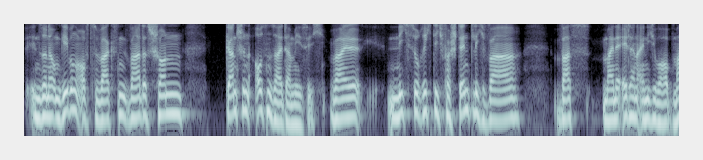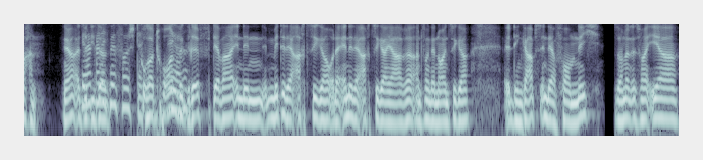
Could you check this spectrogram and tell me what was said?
in so einer Umgebung aufzuwachsen, war das schon ganz schön außenseitermäßig, weil nicht so richtig verständlich war, was meine Eltern eigentlich überhaupt machen. Ja, also ja, dieser Kuratorenbegriff, ja. der war in den Mitte der 80er oder Ende der 80er Jahre, Anfang der 90er, äh, den gab es in der Form nicht, sondern es war eher,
